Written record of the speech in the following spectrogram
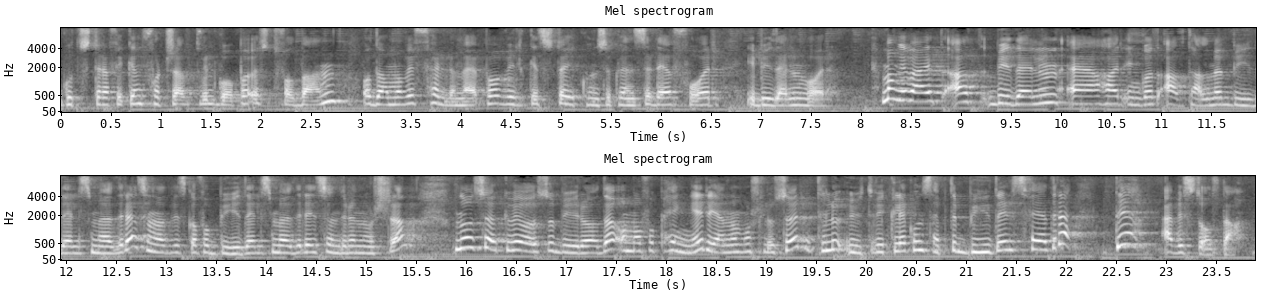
godstrafikken fortsatt vil gå på Østfoldbanen, og da må vi følge med på hvilke støykonsekvenser det får i bydelen vår. Mange vet at bydelen eh, har inngått avtale med Bydelsmødre, sånn at vi skal få bydelsmødre i Søndre Nordstrand. Nå søker vi også byrådet om å få penger gjennom Oslo sør til å utvikle konseptet Bydelsfedre. Det er vi stolt av.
